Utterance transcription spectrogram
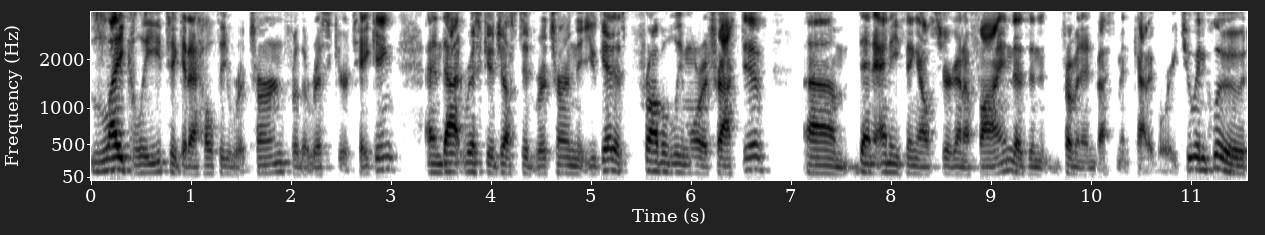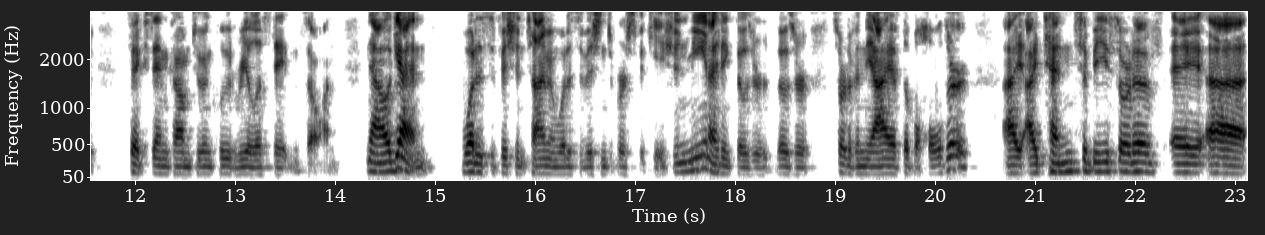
likely to get a healthy return for the risk you're taking, and that risk adjusted return that you get is probably more attractive um, than anything else you're going to find as an from an investment category. To include fixed income to include real estate and so on. Now, again, what does sufficient time and what does sufficient diversification mean? I think those are those are sort of in the eye of the beholder. I, I tend to be sort of a uh,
